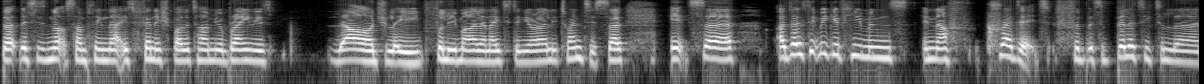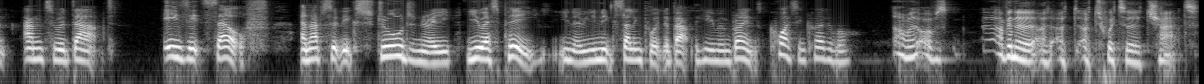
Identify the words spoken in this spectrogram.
but this is not something that is finished by the time your brain is largely fully myelinated in your early twenties. So it's, uh, I don't think we give humans enough credit for this ability to learn and to adapt is itself an absolutely extraordinary USP, you know, unique selling point about the human brain. It's quite incredible. Oh, I was having a, a, a Twitter chat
